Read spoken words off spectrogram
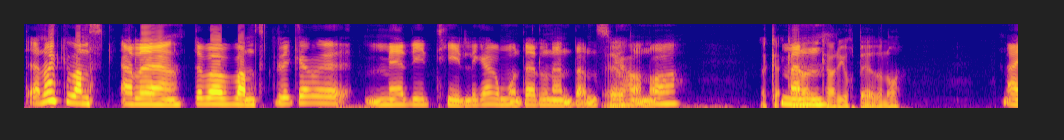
Det er nok vanskelig Eller det var vanskeligere med de tidligere modellene enn den som Ja. jeg har nå. Hva, Men- hva har de gjort bedre nå? Nei,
